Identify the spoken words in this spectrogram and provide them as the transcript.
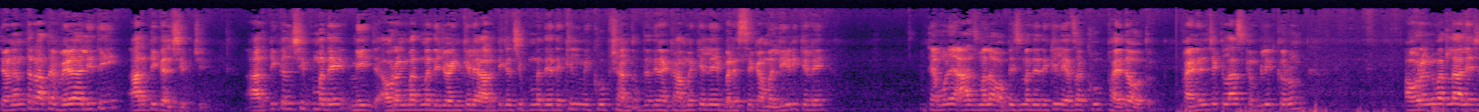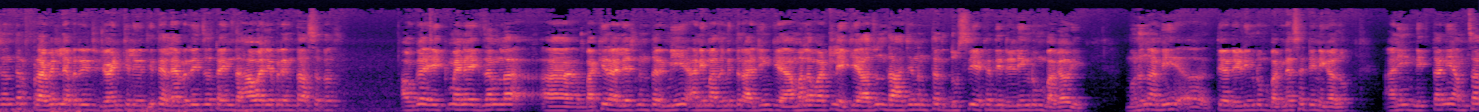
त्यानंतर आता वेळ आली ती आर्टिकलशिपची आर्टिकलशिपमध्ये मी औरंगाबादमध्ये जॉईन केले. आर्टिकलशिपमध्ये देखील मी खूप छान पद्धतीने कामं केले बरेचसे कामं लीड केले. त्यामुळे आज मला ऑफिसमध्ये देखील याचा खूप फायदा होतो. फायनलचे क्लास कंप्लीट करून औरंगाबादला आल्याच्यानंतर प्रायव्हेट लायब्ररी जॉईन केली होती. त्या लायब्ररीचा टाइम दहा वाजेपर्यंत असतच अवघ्या एक महिना एक्झामला बाकी राहिल्याच्यानंतर मी आणि माझा मित्र अजिंक्य आम्हाला वाटले की अजून दहाच्या नंतर दुसरी एखादी रिडिंग रूम बघावी. म्हणून आम्ही त्या रिडिंग रूम बघण्यासाठी निघालो. आणि निघताना आमचा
